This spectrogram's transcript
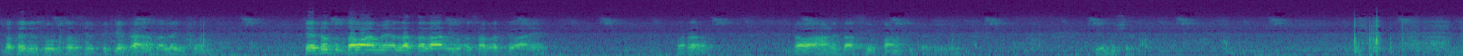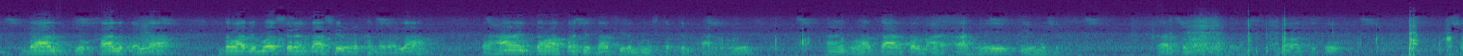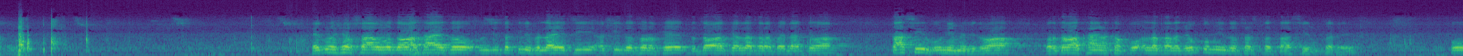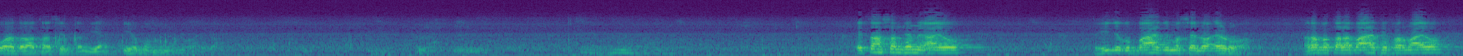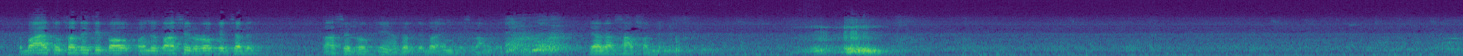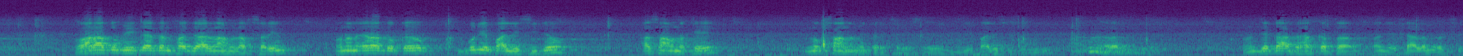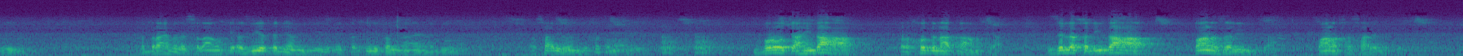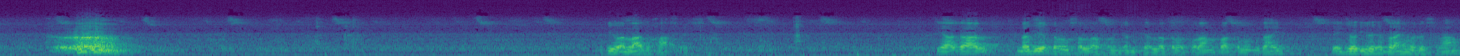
مٿي جو سور اٿس ٽڪي کائڻ سان لهي ٿو چئي ٿو ته دوا ۾ الله تالا اهو اثر رکيو آهي پر دوا هاڻي تاثير پاڻ ٿي ڪري اهو مشڪل دوا جو خيال آهي دوا جو ميسر ۽ تاثير رکندڙ الله پر هاڻي دوا پنهنجي تاثير ۾ مستڪل آهي ۽ اها ڪار فرمائي آهي اهو مشڪل هڪڙو شخص آهي اهو دوا کائي ٿو ان جي تڪليف لهي ٿي عقيدو ٿو رکي ته دوا کي الله تالا پيدا ڪيو آهي. تاثير به ان ۾ وڌو آهي. پر دوا کائڻ کان پوءِ الله تالا جو حڪم ايندو اٿس ته تاثير ڪري پوءِ اها دوا تاثير ڪندي آهي اهو هتان سمجهه ۾ آيو ته هيءُ جيڪو باهه جو مسئلو آهي اهڙو آهي. رب تالا باهه کي فرمايو ته باهه تون ٿڌي ٿي پئو پنهنجو تاثير روڪي ڇڏ تاثير روڪي حضرت ابراهيم اسلام اها ڳالهه صاف سمجهه ۾ واراتو به ڪيدن فجال افسرين هنن ارادو ڪيو بري پاليسي جو اسان هن کي نقصان ۾ ڪري ڇڏيوسين پاليسي جيڪا به حرڪت پنهنجي خيال ۾ رکي هئي ابراهيم الارم کي اذيت ڏيڻ جي ۽ تڪليف ۾ آڻڻ جي ساري هنن جي ختم ٿي برو چاهيندا هئا پر خود ناڪام ٿيا. ذلت ڏيندا هئا پاڻ ذليل ٿيا. پاڻ کساري ۾ اهو الله جو خاص اها ڳالهه نبي اڪرم صلاح سمجهن کي الله تالا قر پاڪ ۾ ٻڌائي. جو اهو ابراهيم الارم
